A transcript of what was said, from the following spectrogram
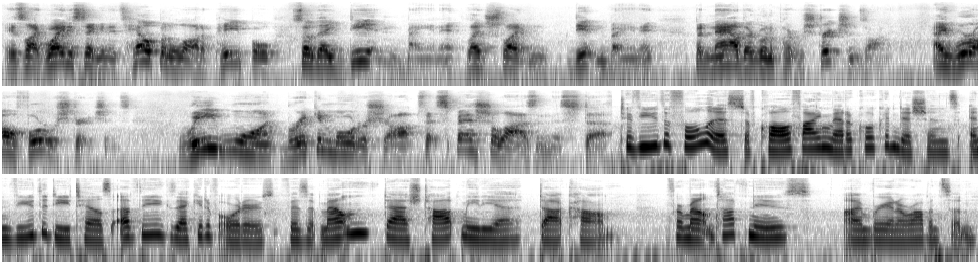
It's like, wait a second, it's helping a lot of people, so they didn't ban it. Legislating didn't ban it, but now they're going to put restrictions on it. Hey, we're all for restrictions. We want brick and mortar shops that specialize in this stuff. To view the full list of qualifying medical conditions and view the details of the executive orders, visit mountain-topmedia.com. For Mountaintop News, I'm Brianna Robinson.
